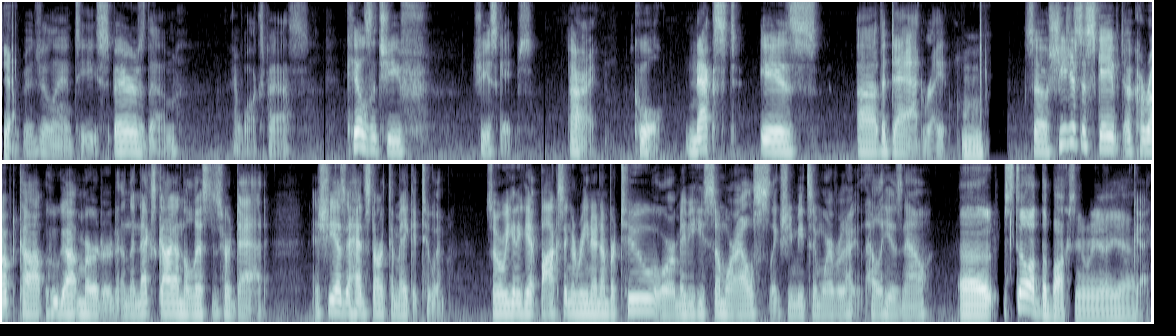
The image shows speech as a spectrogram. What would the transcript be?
Yeah. Vigilante spares them and walks past. Kills the chief. She escapes. All right. Cool. Next is uh, the dad, right? hmm So she just escaped a corrupt cop who got murdered, and the next guy on the list is her dad. And she has a head start to make it to him. So are we going to get boxing arena number two, or maybe he's somewhere else? Like she meets him wherever the hell he is now? Uh, still at the boxing arena. Yeah. Okay.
